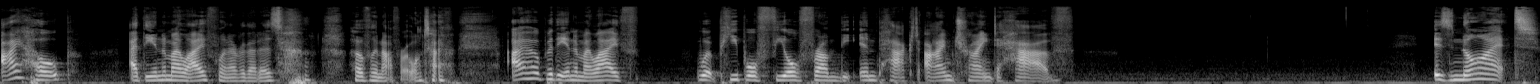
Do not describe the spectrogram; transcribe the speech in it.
I hope at the end of my life, whenever that is, hopefully not for a long time, I hope at the end of my life, what people feel from the impact I'm trying to have is not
